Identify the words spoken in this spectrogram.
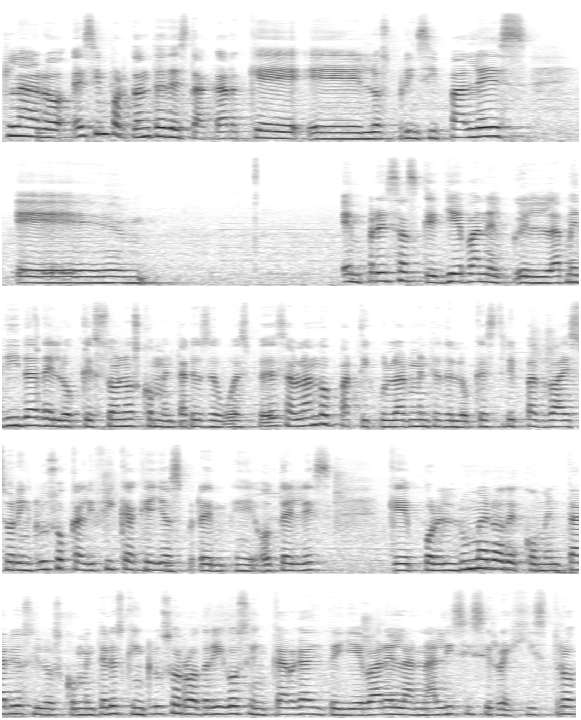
Claro, es importante destacar que eh, los principales eh, empresas que llevan la medida de lo que son los comentarios de huéspedes, hablando particularmente de lo que es TripAdvisor, incluso califica aquellos eh, hoteles que por el número de comentarios y los comentarios que incluso Rodrigo se encarga de llevar el análisis y registro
